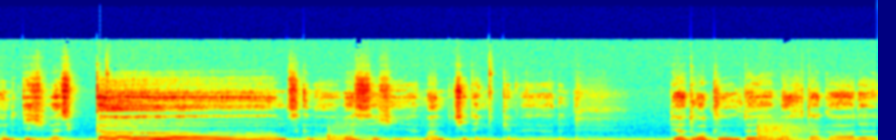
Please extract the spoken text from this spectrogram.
Und ich weiß genau, was sich hier manche denken werden. Der Trottel, der macht da gerade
